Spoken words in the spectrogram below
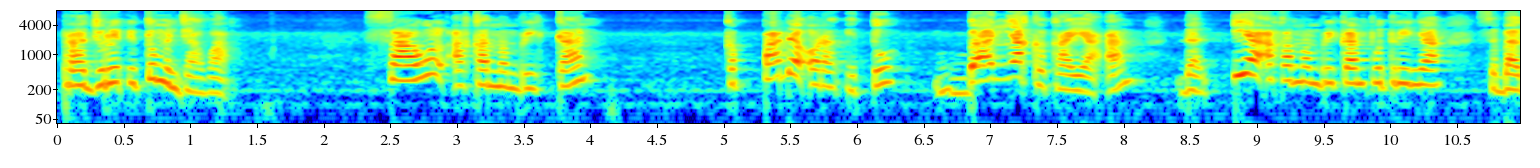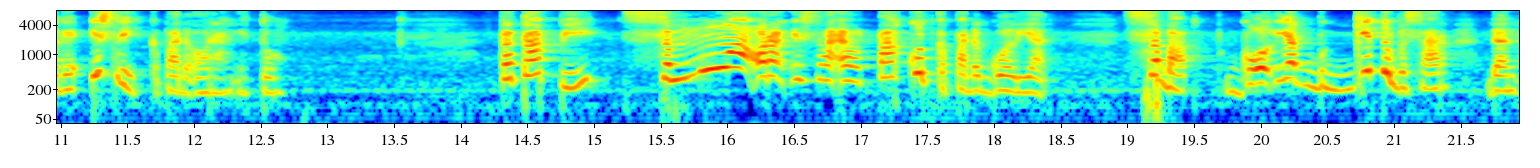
Prajurit itu menjawab, Saul akan memberikan kepada orang itu banyak kekayaan dan ia akan memberikan putrinya sebagai istri kepada orang itu. Tetapi semua orang Israel takut kepada Goliat sebab Goliat begitu besar dan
